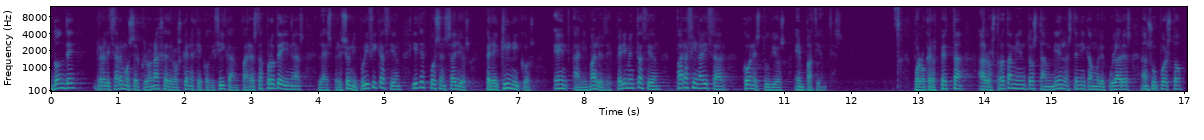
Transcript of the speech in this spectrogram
donde realizaremos el clonaje de los genes que codifican para estas proteínas, la expresión y purificación y después ensayos preclínicos en animales de experimentación para finalizar con estudios en pacientes. Por lo que respecta a los tratamientos, también las técnicas moleculares han supuesto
